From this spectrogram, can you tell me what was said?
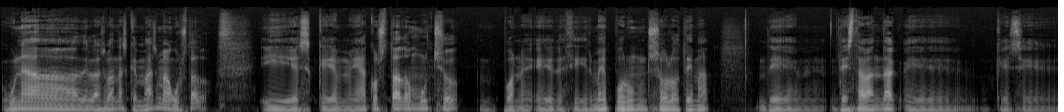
una de las bandas que más me ha gustado. Y es que me ha costado mucho eh, decidirme por un solo tema de, de esta banda eh, que se,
